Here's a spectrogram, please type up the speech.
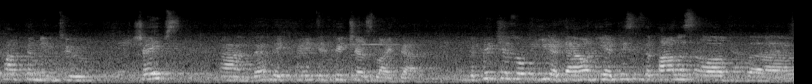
cut them into shapes, and then they created pictures like that. And the pictures over here, down here, this is the palace of uh,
